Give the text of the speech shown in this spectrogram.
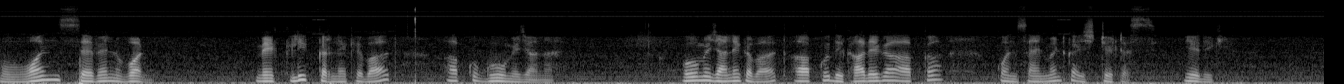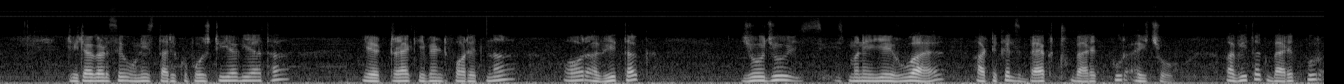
one seven one में क्लिक करने के बाद आपको गो में जाना है। वो में जाने के बाद आपको दिखा देगा आपका कॉन्साइनमेंट का स्टेटस ये देखिए। टीटागढ़ से 19 तारीख को पोस्ट किया गया था। ये ट्रैक इवेंट फॉर इतना और अभी तक जो जो मैंने ये हुआ है articles back to Barrackpore HO अभी तक बैरकपुर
